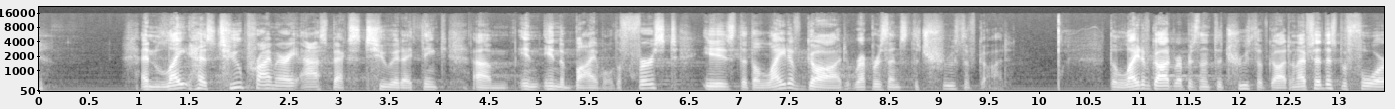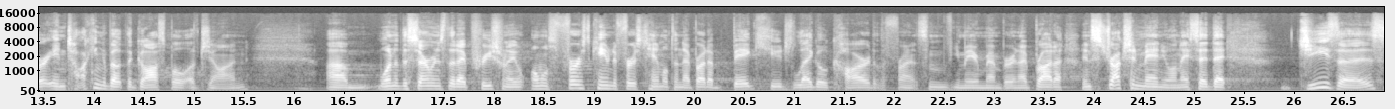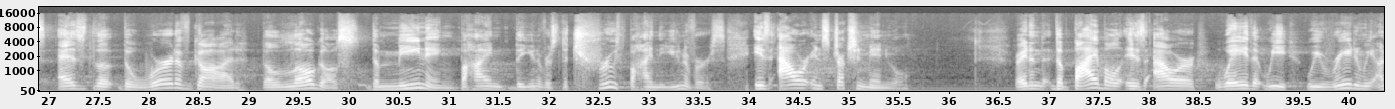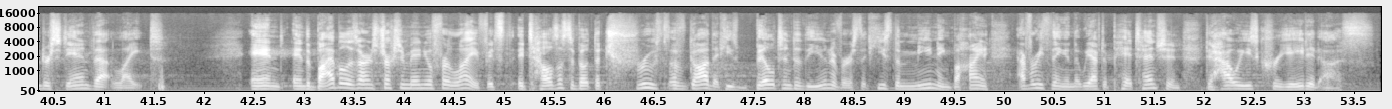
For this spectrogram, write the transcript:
And light has two primary aspects to it, I think, um, in, in the Bible. The first is that the light of God represents the truth of God. The light of God represents the truth of God. And I've said this before in talking about the Gospel of John. Um, one of the sermons that I preached when I almost first came to First Hamilton, I brought a big, huge Lego car to the front. Some of you may remember. And I brought an instruction manual, and I said that Jesus, as the, the Word of God, the Logos, the meaning behind the universe, the truth behind the universe, is our instruction manual. Right? And the Bible is our way that we, we read and we understand that light. And, and the Bible is our instruction manual for life. It's, it tells us about the truth of God, that He's built into the universe, that He's the meaning behind everything, and that we have to pay attention to how He's created us.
